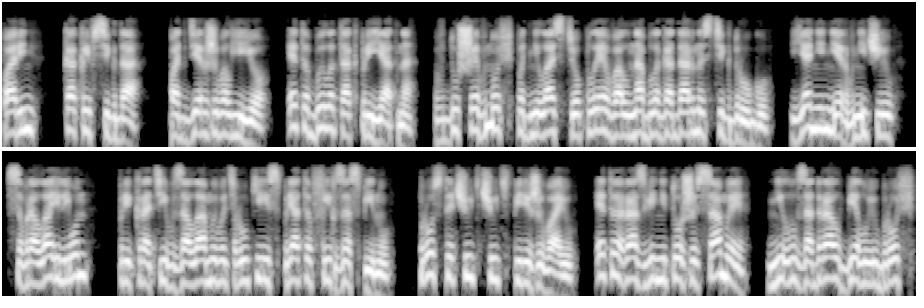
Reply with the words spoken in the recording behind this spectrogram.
парень, как и всегда, поддерживал ее. Это было так приятно. В душе вновь поднялась теплая волна благодарности к другу. «Я не нервничаю», — соврала или он, прекратив заламывать руки и спрятав их за спину. «Просто чуть-чуть переживаю. Это разве не то же самое?» Нил задрал белую бровь,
